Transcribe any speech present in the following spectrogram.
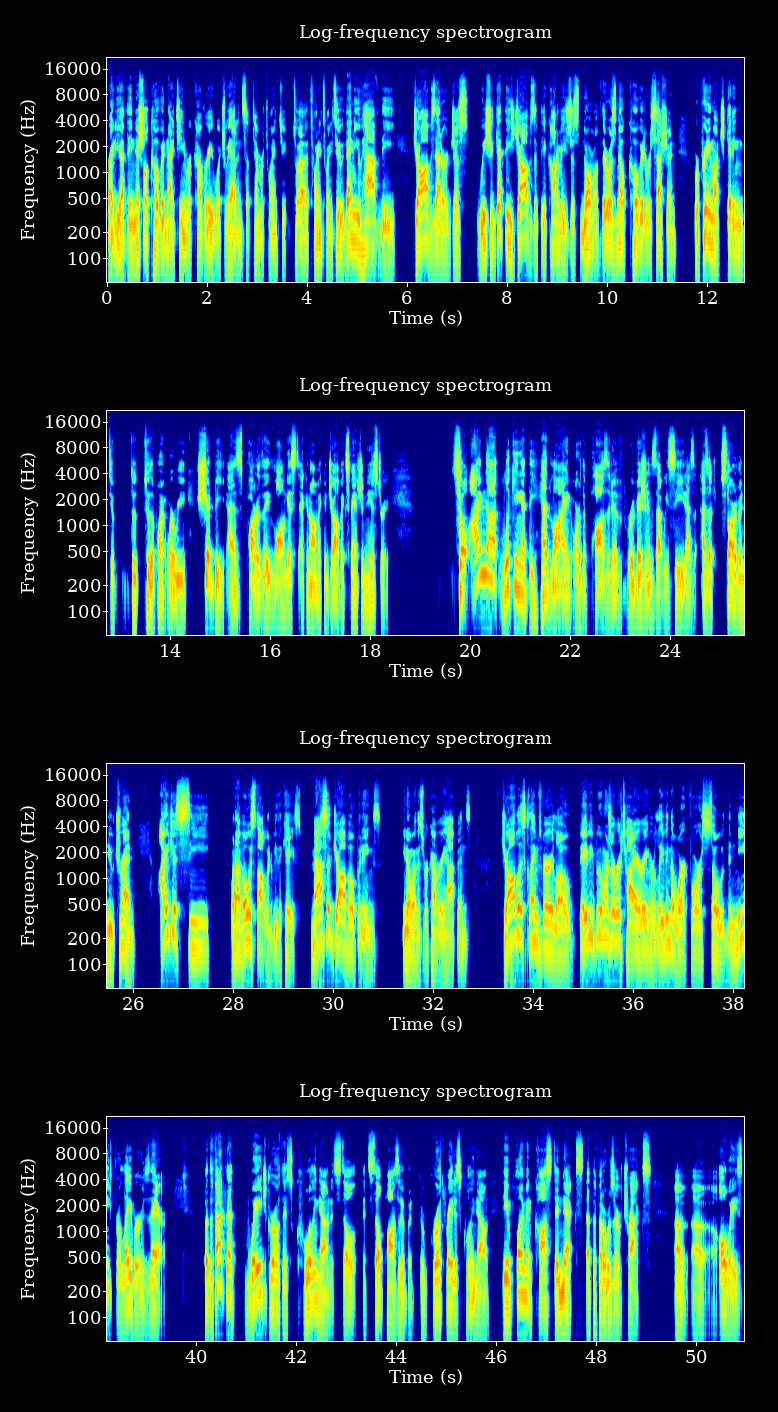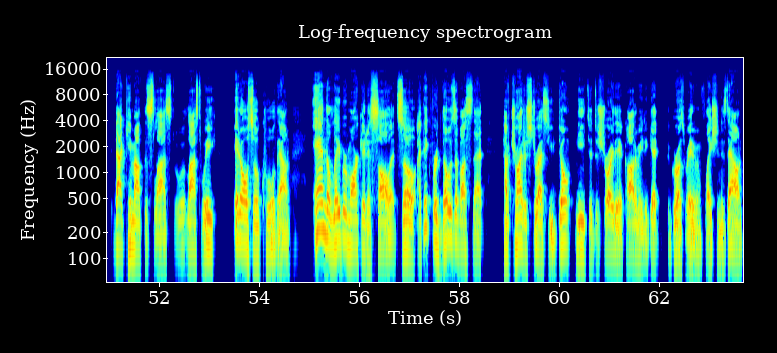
right? You have the initial COVID 19 recovery, which we had in September 22, uh, 2022. Then you have the jobs that are just, we should get these jobs if the economy is just normal. If there was no COVID recession, we're pretty much getting to, to, to the point where we should be as part of the longest economic and job expansion in history. So I'm not looking at the headline or the positive revisions that we see as, as a start of a new trend. I just see what I've always thought would be the case massive job openings, you know, when this recovery happens. Jobless claims very low. Baby boomers are retiring or leaving the workforce. So the need for labor is there. But the fact that wage growth is cooling down, it's still it's still positive, but the growth rate is cooling down. The employment cost index that the Federal Reserve tracks uh, uh, always that came out this last last week. It also cooled down, and the labor market is solid. So I think for those of us that have tried to stress, you don't need to destroy the economy to get the growth rate of inflation is down.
